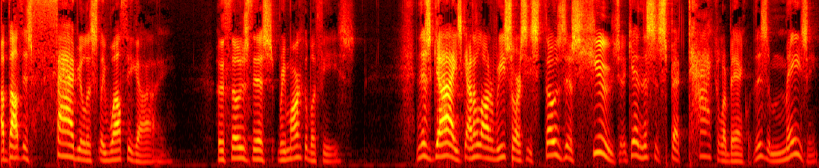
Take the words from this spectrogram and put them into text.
about this fabulously wealthy guy who throws this remarkable feast. And this guy, he's got a lot of resources. He throws this huge, again, this is spectacular banquet. This is amazing.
